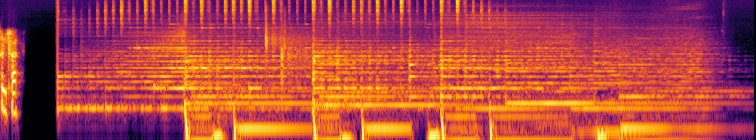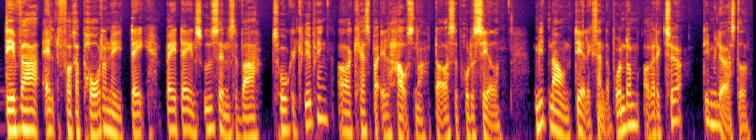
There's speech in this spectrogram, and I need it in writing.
Selv tak. Det var alt for reporterne i dag. Bag dagens udsendelse var Toge Gripping og Kasper L. Hausner, der også producerede. Mit navn det er Alexander Brundum, og redaktør det er Mille Ørsted.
